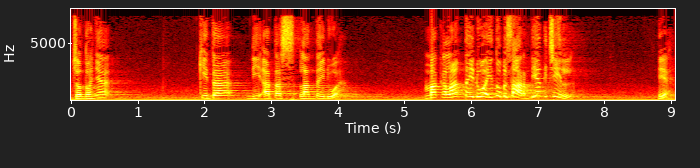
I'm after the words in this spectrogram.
Contohnya kita di atas lantai dua, maka lantai dua itu besar, dia kecil. Ya.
